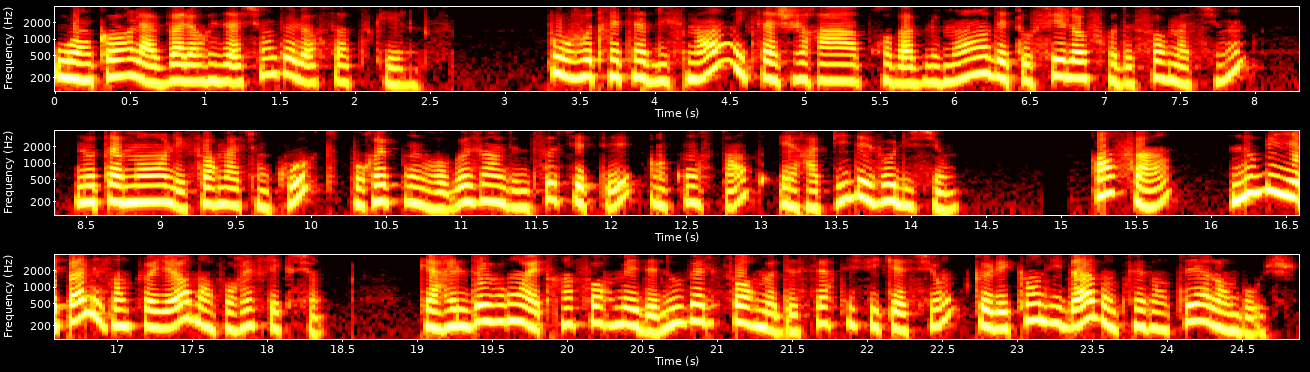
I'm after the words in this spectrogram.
ou encore la valorisation de leurs soft skills? Pour votre établissement, il s'agira probablement d'étoffer l'offre de formation, notamment les formations courtes pour répondre aux besoins d'une société en constante et rapide évolution. Enfin, n'oubliez pas les employeurs dans vos réflexions, car ils devront être informés des nouvelles formes de certification que les candidats vont présenter à l'embauche.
